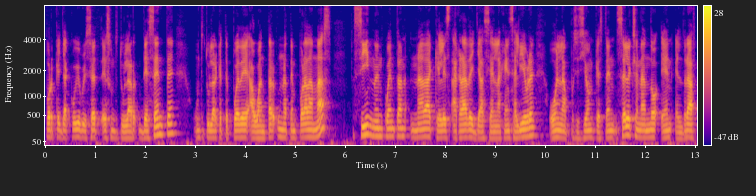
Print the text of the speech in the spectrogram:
porque Jacoby Brissett es un titular decente, un titular que te puede aguantar una temporada más si no encuentran nada que les agrade ya sea en la agencia libre o en la posición que estén seleccionando en el draft.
